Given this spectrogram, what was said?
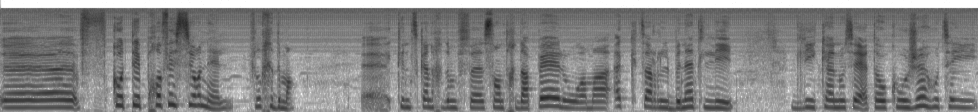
آه، في côté professionnel في الخدمة. آه، كنت كنخدم في centre d'appel وما أكثر البنات اللي اللي كانوا تيعطيوك وجه وتي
